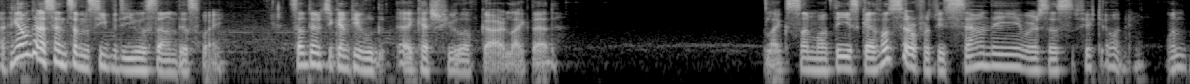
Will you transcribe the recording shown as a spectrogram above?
I think I'm gonna send some CPTUs down this way. Sometimes you can people uh, catch people off guard like that. Like some of these guys. What's their offer speed? 70 versus 50. Oh, one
